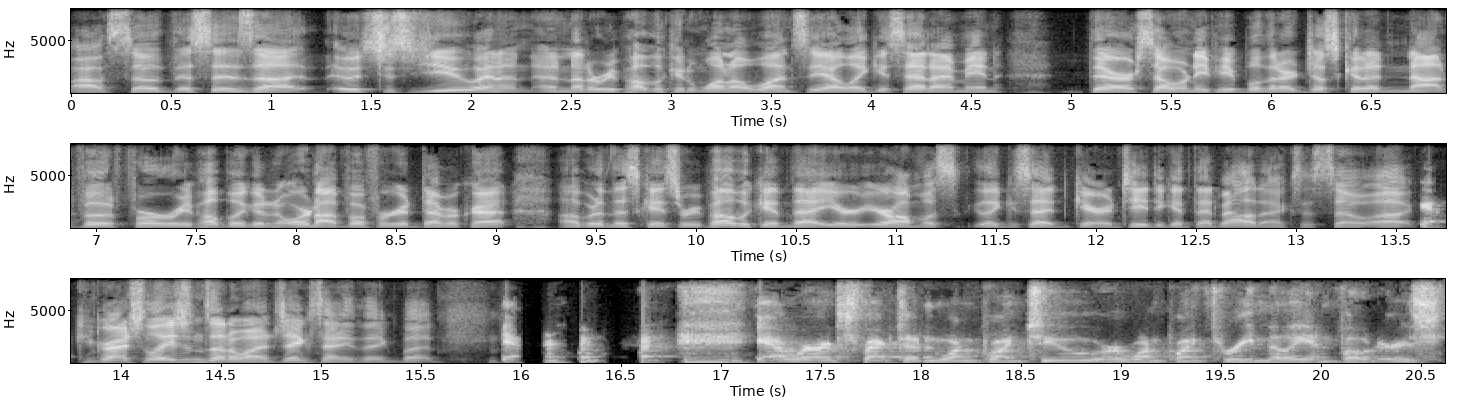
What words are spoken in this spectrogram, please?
Wow. So this is uh it was just you and another Republican one on one. So yeah, like you said, I mean, there are so many people that are just going to not vote for a Republican or not vote for a Democrat, uh, but in this case, a Republican that you're you're almost like you said guaranteed to get that ballot access. So uh, yeah. congratulations. I don't want to jinx anything, but yeah, yeah, we're expecting 1.2 or 1.3 million voters.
